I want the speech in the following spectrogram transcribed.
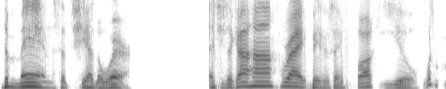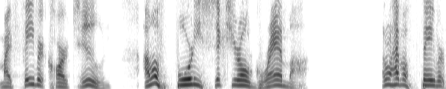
demands that she had to wear. And she's like, uh huh, right. Basically saying, fuck you. What's my favorite cartoon? I'm a 46 year old grandma. I don't have a favorite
